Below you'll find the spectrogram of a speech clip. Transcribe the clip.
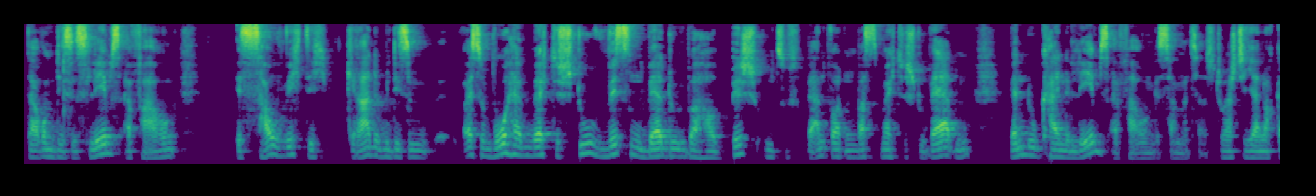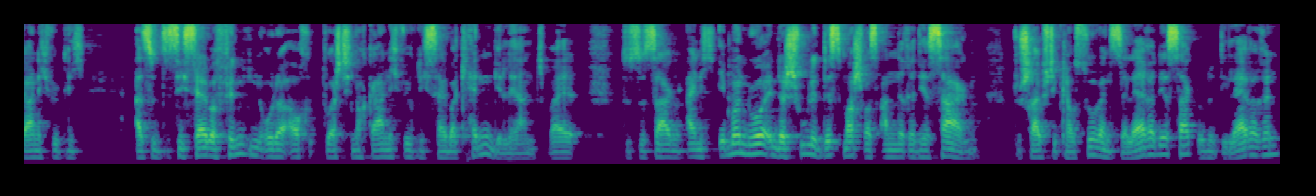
Darum, dieses Lebenserfahrung ist sau wichtig, gerade mit diesem, weißt du, woher möchtest du wissen, wer du überhaupt bist, um zu beantworten, was möchtest du werden, wenn du keine Lebenserfahrung gesammelt hast? Du hast dich ja noch gar nicht wirklich, also sich selber finden oder auch, du hast dich noch gar nicht wirklich selber kennengelernt, weil du sozusagen eigentlich immer nur in der Schule das machst, was andere dir sagen. Du schreibst die Klausur, wenn es der Lehrer dir sagt oder die Lehrerin.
